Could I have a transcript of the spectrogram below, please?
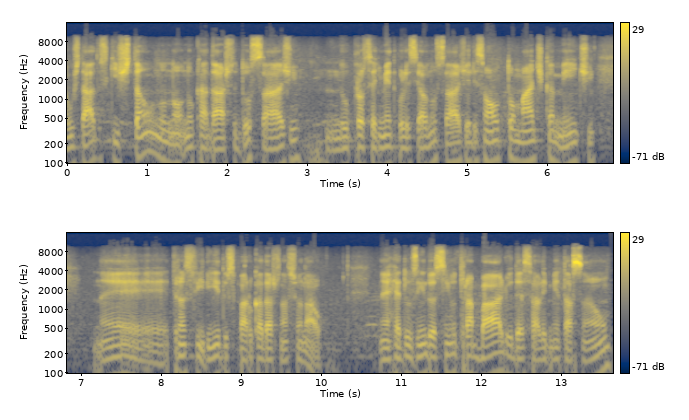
os dados que estão no, no, no, cadastro do SAGE, no procedimento policial no SAGE, eles são automaticamente né, transferidos para o cadastro nacional, né, reduzindo assim o trabalho dessa alimentação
